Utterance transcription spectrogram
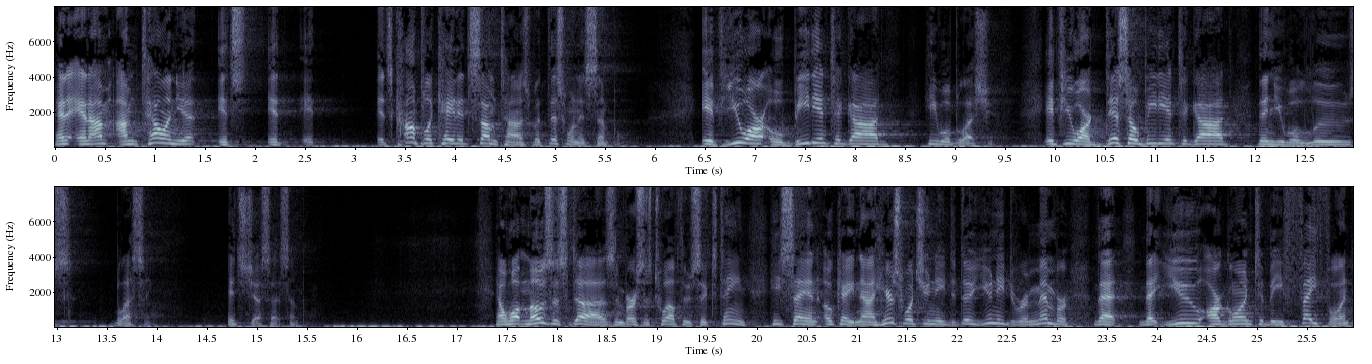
And, and I'm, I'm telling you, it's, it, it, it's complicated sometimes, but this one is simple. If you are obedient to God, He will bless you. If you are disobedient to God, then you will lose blessing. It's just that simple. Now, what Moses does in verses 12 through 16, he's saying, okay, now here's what you need to do. You need to remember that, that you are going to be faithful. And,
